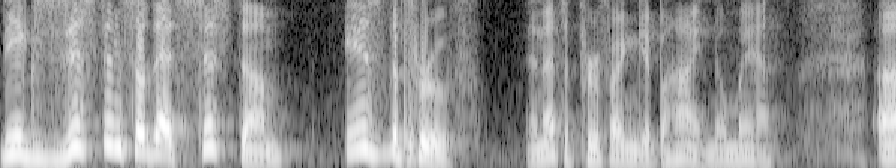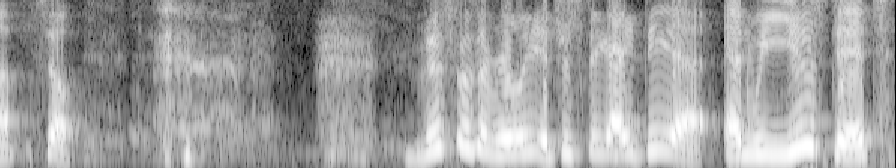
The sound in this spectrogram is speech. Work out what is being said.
The existence of that system is the proof. And that's a proof I can get behind, no math. Uh, so, this was a really interesting idea. And we used it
